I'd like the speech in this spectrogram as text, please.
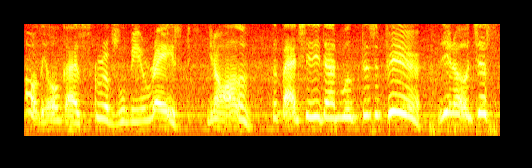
all the old guy's screw ups will be erased. You know, all of the bad shit he done will disappear. You know, just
